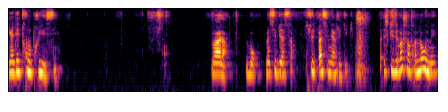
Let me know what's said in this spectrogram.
Il y a des tromperies ici. Voilà. Bon, bah c'est bien ça. C'est le passe énergétique. Excusez-moi, je suis en train de m'enrhumer.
